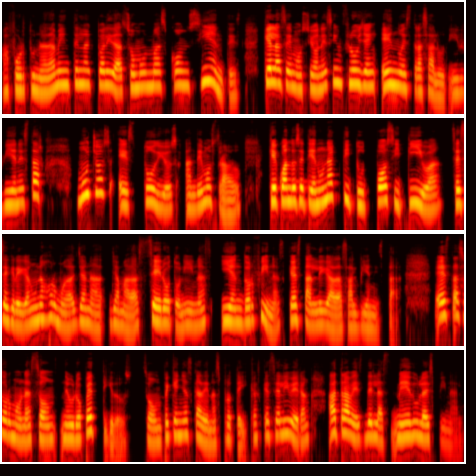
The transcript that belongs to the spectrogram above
Afortunadamente en la actualidad somos más conscientes que las emociones influyen en nuestra salud y bienestar. Muchos estudios han demostrado que cuando se tiene una actitud positiva, se segregan unas hormonas llamadas serotoninas y endorfinas que están ligadas al bienestar. Estas hormonas son neuropéptidos, son pequeñas cadenas proteicas que se liberan a través de la médula espinal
